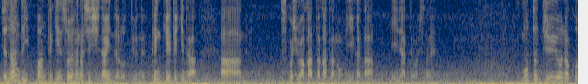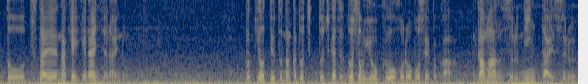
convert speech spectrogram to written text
じゃあなんで一般的にそういう話しないんだろうっていうね典型的なあ少し分かった方の言い方になってましたね。もっと重要なことを伝えなきゃいけないんじゃないの？仏教っていうとなんかどっちどっちかというとどうしても欲を滅ぼせとか我慢する忍耐する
